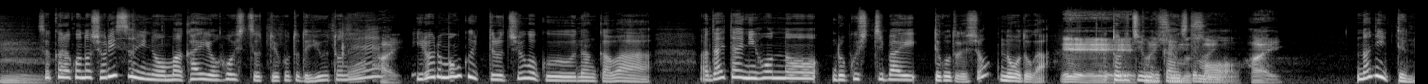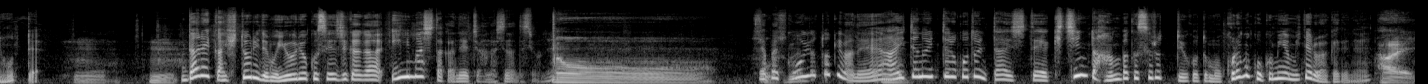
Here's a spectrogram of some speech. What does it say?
うん、それからこの処理水のまあ海洋放出ということで言うとね、はい、いろいろ文句言ってる中国なんかは大体日本の6、7倍ってことでしょ？濃度が、えー、トリチウムに関しても。はい、何言ってんの？って。うんうん、誰か一人でも有力政治家が言いましたかね？っていう話なんですよね。やっぱりこういう時はね、相手の言ってることに対してきちんと反駁するっていうこともこれも国民は見てるわけでね。はい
